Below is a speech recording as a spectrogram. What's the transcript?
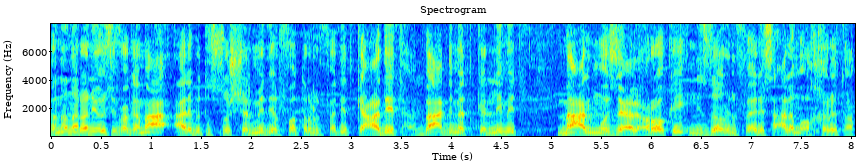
فنانة رانيا يوسف يا جماعة قلبت ال social media الفترة اللي فاتت كعادتها بعد ما اتكلمت مع المذيع العراقي نزار الفارس على مؤخرتها.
